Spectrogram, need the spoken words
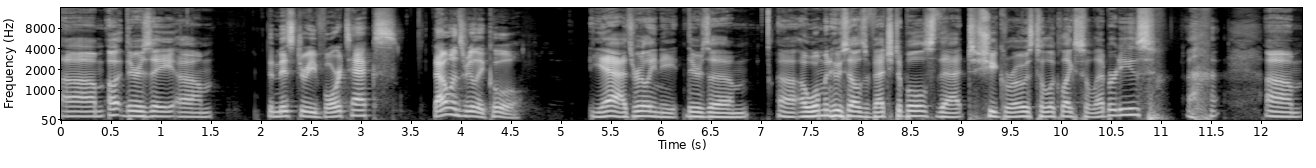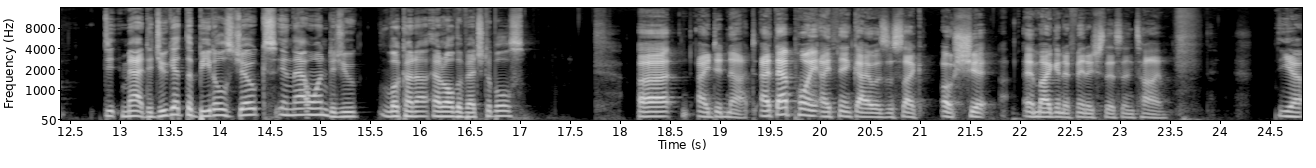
Um, oh, there's a um, the Mystery Vortex. That one's really cool. Yeah, it's really neat. There's a um, uh, a woman who sells vegetables that she grows to look like celebrities. um, did, Matt, did you get the Beatles jokes in that one? Did you look at, at all the vegetables? Uh, I did not. At that point, I think I was just like, "Oh shit, am I going to finish this in time?" Yeah,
